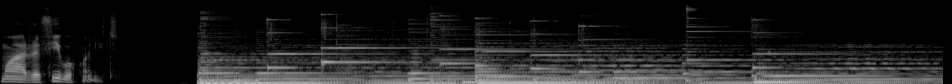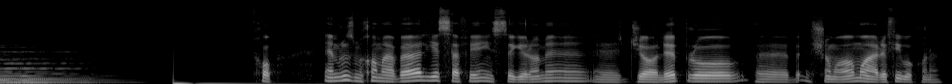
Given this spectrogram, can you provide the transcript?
معرفی بکنید. امروز می‌خوام اول یه صفحه اینستاگرام جالب رو شما معرفی بکنم.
